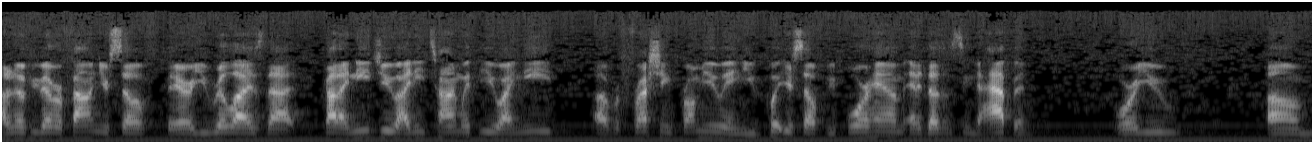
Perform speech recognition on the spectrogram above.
I don't know if you've ever found yourself there. You realize that, God, I need you. I need time with you. I need uh, refreshing from you. And you put yourself before Him and it doesn't seem to happen. Or you um,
